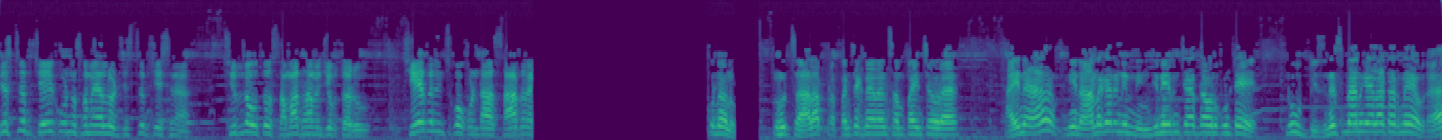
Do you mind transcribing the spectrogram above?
డిస్టర్బ్ చేయకుండా సమయాల్లో డిస్టర్బ్ చేసిన చిరునవ్వుతో సమాధానం చెబుతారు. చేదరించుకోకుండా సాధన నువ్వు చాలా ప్రపంచ జ్ఞానాన్ని సంపాదించావురా. అయినా మీ నాన్నగారు నిన్ను ఇంజనీరింగ్ చేద్దాం అనుకుంటే నువ్వు బిజినెస్ మ్యాన్గా ఎలా టర్న్ అయ్యావురా?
